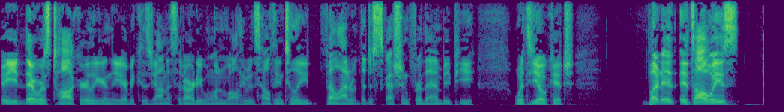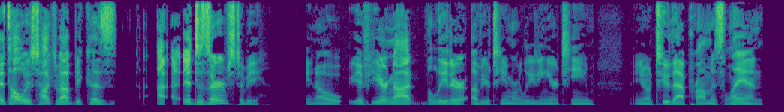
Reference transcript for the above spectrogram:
There was talk earlier in the year because Giannis had already won while he was healthy until he fell out of the discussion for the MVP with Jokic. But it, it's always it's always talked about because it deserves to be. You know, if you're not the leader of your team or leading your team, you know, to that promised land,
